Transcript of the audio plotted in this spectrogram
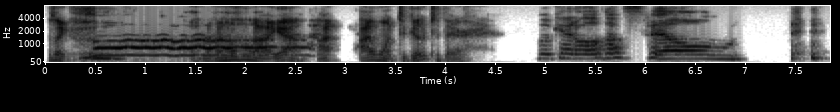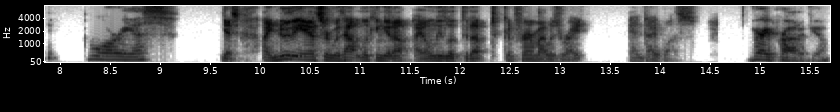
was like, oh, ah, yeah, I, I want to go to there. Look at all the film. Glorious. Yes, I knew the answer without looking it up. I only looked it up to confirm I was right, and I was. Very proud of you.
